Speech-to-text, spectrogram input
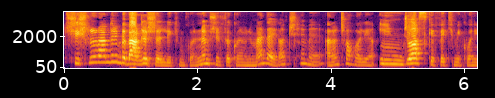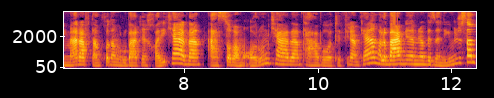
شیشلو رو هم داریم به بقیه شلیک می‌کنیم. نمیشین فکر کنیم من دقیقا چمه؟ الان چه حالیم؟ اینجاست که فکر می‌کنیم. من رفتم خودم رو بقیه خالی کردم اعصابم آروم کردم تهوع فیرم کردم. حالا برمیگردم اینا به زندگی می‌رسم.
